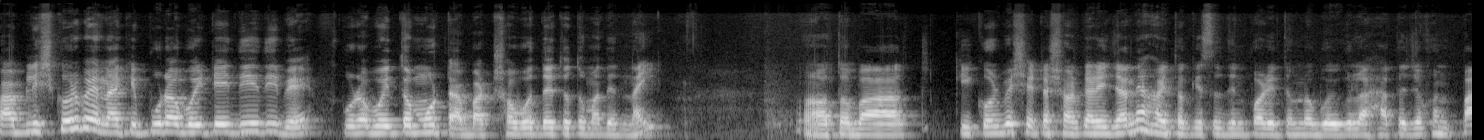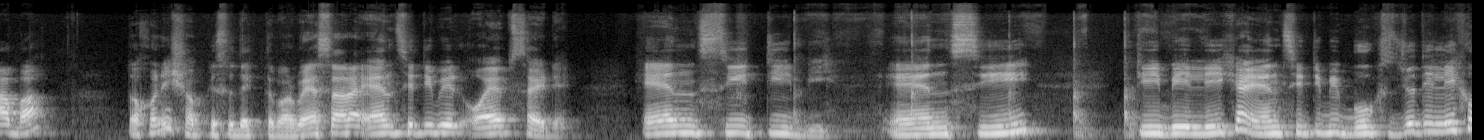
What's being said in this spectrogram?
পাবলিশ করবে নাকি পুরো বইটাই দিয়ে দিবে? পুরো বই তো মোটা বাট সব তো তোমাদের নাই। অথবা কি করবে সেটা সরকারি জানে, হয়তো কিছুদিন পরে তোমরা বইগুলো হাতে যখন পাবা, তখনই সব কিছু দেখতে পারবে। এছাড়া এনসিটিভির ওয়েবসাইটে এনসিটিভি এনসি টিভি লিখে এনসিটিভি বুকস যদি লিখো,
